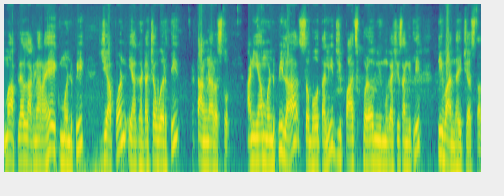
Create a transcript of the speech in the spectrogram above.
मग आपल्याला लागणार आहे एक मंडपी जी आपण या घटाच्या वरती टांगणार असतो. आणि या मंडपीला सभोवताली जी पाच फळं मी मग अशी सांगितली ती बांधायची असतात.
